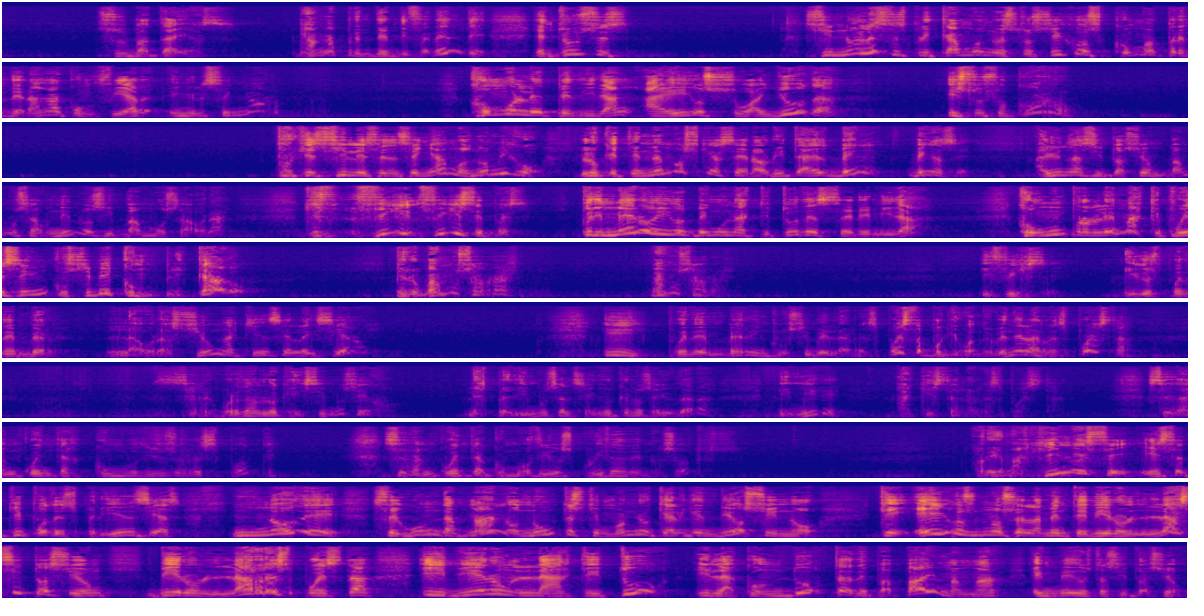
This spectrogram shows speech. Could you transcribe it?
sus batallas? Van a aprender diferente. Entonces, si no les explicamos a nuestros hijos, ¿cómo aprenderán a confiar en el Señor? ¿Cómo le pedirán a ellos su ayuda y su socorro. Porque si les enseñamos, no, mijo, lo que tenemos que hacer ahorita es, ven, véngase, hay una situación, vamos a unirnos y vamos a orar. Entonces, fíjese, pues, primero ellos ven una actitud de serenidad con un problema que puede ser inclusive complicado, pero vamos a orar, vamos a orar. Y fíjese, ellos pueden ver la oración a quien se la hicieron y pueden ver inclusive la respuesta, porque cuando viene la respuesta, ¿se recuerdan lo que hicimos, hijo? Les pedimos al Señor que nos ayudara. Y mire, aquí está la respuesta. Se dan cuenta cómo Dios responde. Se dan cuenta cómo Dios cuida de nosotros. Ahora imagínense ese tipo de experiencias, no de segunda mano, no un testimonio que alguien dio, sino que ellos no solamente vieron la situación, vieron la respuesta y vieron la actitud y la conducta de papá y mamá en medio de esta situación.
